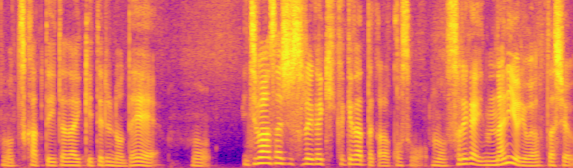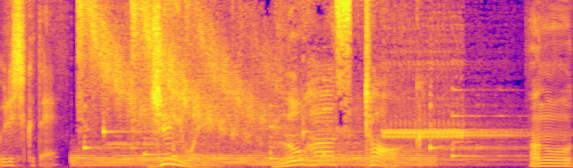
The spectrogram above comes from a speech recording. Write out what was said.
もう使っていただけてるのでもう一番最初それがきっかけだったからこそもうそれが何より私は嬉しくて。J-Wave Lohas Talk あの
